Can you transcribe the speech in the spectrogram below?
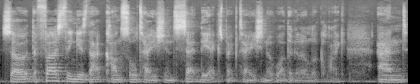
So the first thing is that consultation, set the expectation of what they're going to look like. And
